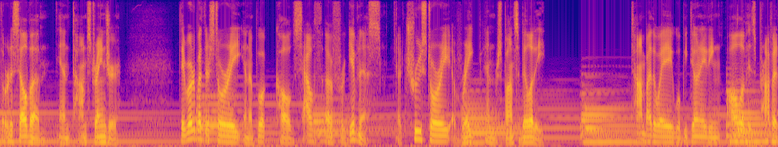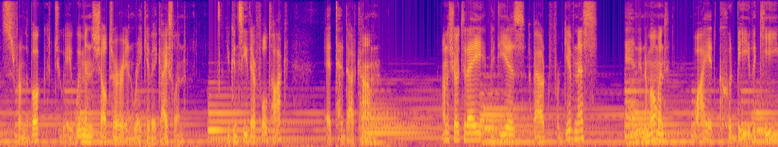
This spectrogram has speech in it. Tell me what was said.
Thordis Elva and Tom Stranger. They wrote about their story in a book called South of Forgiveness a true story of rape and responsibility. Tom, by the way, will be donating all of his profits from the book to a women's shelter in Reykjavik, Iceland. You can see their full talk at TED.com. On the show today, ideas about forgiveness, and in a moment, why it could be the key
